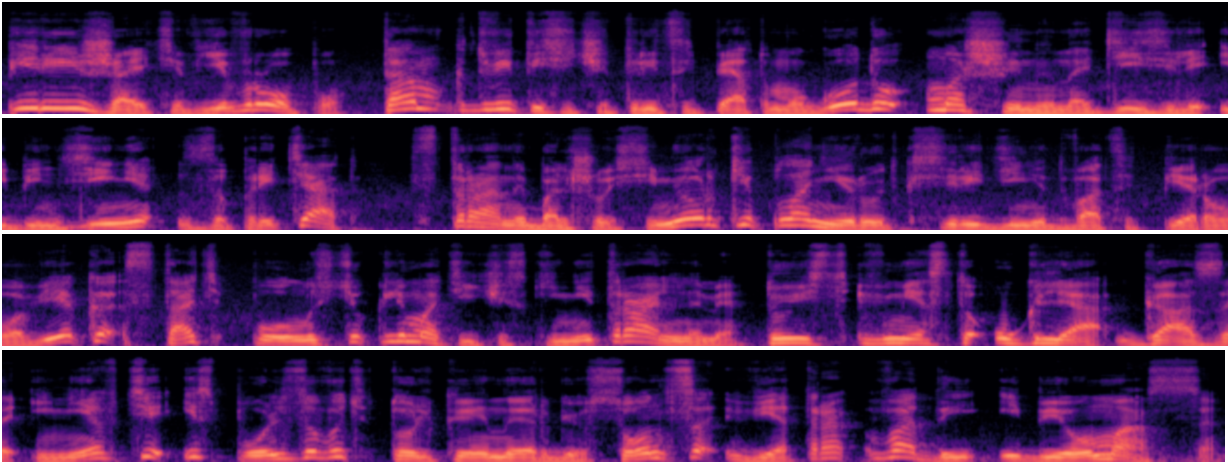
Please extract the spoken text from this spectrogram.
Переезжайте в Европу. Там к 2035 году машины на дизеле и бензине запретят. Страны Большой Семерки планируют к середине 21 века стать полностью климатически нейтральными, то есть вместо угля, газа и нефти использовать только энергию солнца, ветра, воды и биомассы.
